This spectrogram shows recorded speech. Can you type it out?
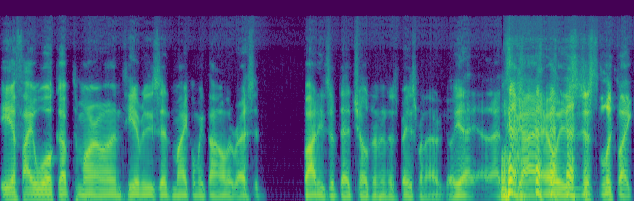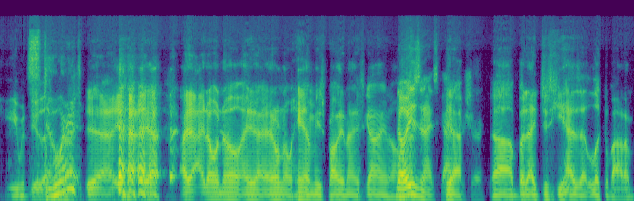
if I woke up tomorrow and TMZ said Michael McDonald arrested bodies of dead children in his basement, I would go, yeah, yeah, that's the guy. I always just looked like he would do that. Stewart? Right. Yeah, yeah, yeah. I, I don't know. I, I don't know him. He's probably a nice guy and all. No, that. he's a nice guy Yeah. for sure. uh, but I just he has that look about him.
